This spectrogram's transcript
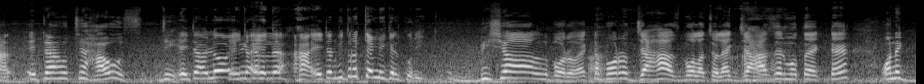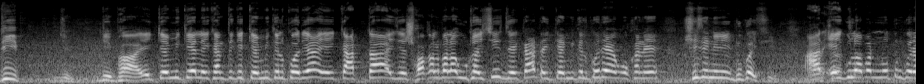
আর এটা হচ্ছে হাউস? জি এটা হইল এটা হ্যাঁ এটার ভিতরে কেমিক্যাল করি। বিশাল বড় একটা বড় জাহাজ বলা চলে এক জাহাজের মতো একটা অনেক ডিপ জি। জি এই কেমিক্যাল এখান থেকে কেমিক্যাল করিয়া এই কাঠটা এই যে সকালবেলা উঠাইছি যে কাঠ এই কেমিক্যাল করে ওখানে সিজনে নিয়ে ঢুকাইছি। আর আচ্ছা, এইগুলো আবার নতুন করে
